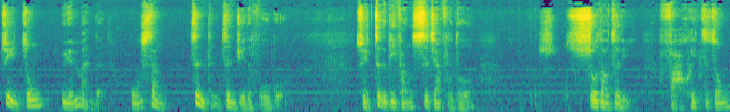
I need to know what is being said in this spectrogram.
最终圆满的无上正等正觉的佛果。所以这个地方，释迦佛陀说到这里，法会之中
